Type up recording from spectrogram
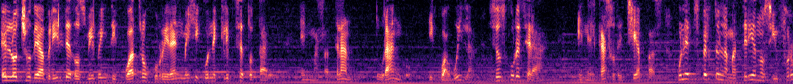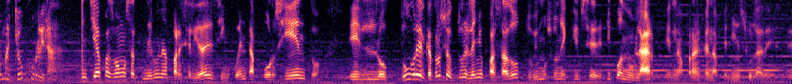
El 8 de abril de 2024 ocurrirá en México un eclipse total. En Mazatlán, Durango y Coahuila se oscurecerá. En el caso de Chiapas, un experto en la materia nos informa qué ocurrirá. En Chiapas vamos a tener una parcialidad del 50%. El octubre, el 14 de octubre del año pasado, tuvimos un eclipse de tipo anular en la franja, en la península de, este,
